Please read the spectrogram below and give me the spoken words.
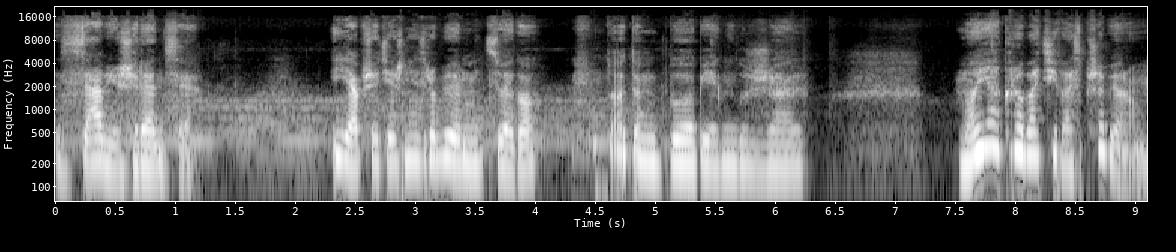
Zabierz ręce. I ja przecież nie zrobiłem nic złego. O ten Bobby, jak mi go żal. Moi akrobaci was przebiorą.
